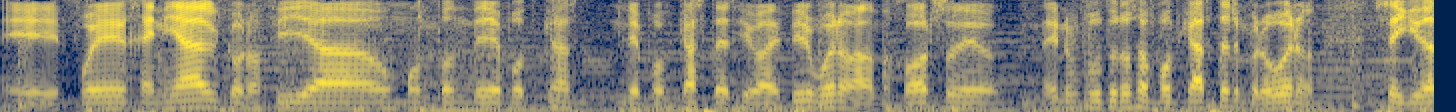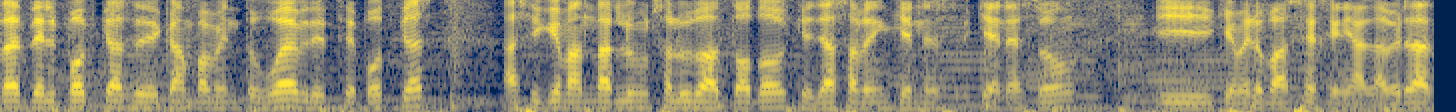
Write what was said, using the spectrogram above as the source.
eh, fue genial. Conocí a un montón de, podcast, de podcasters, iba a decir. Bueno, a lo mejor en un futuro son podcasters, pero bueno, seguidores del podcast de Campamento Web, de este podcast. Así que mandarle un saludo a todos, que ya saben quiénes, quiénes son y que me lo pasé genial, la verdad.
